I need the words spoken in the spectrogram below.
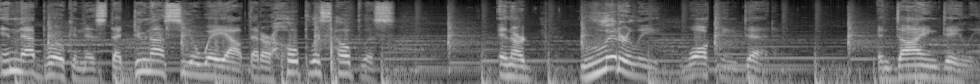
in that brokenness, that do not see a way out, that are hopeless, helpless, and are literally walking dead and dying daily.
